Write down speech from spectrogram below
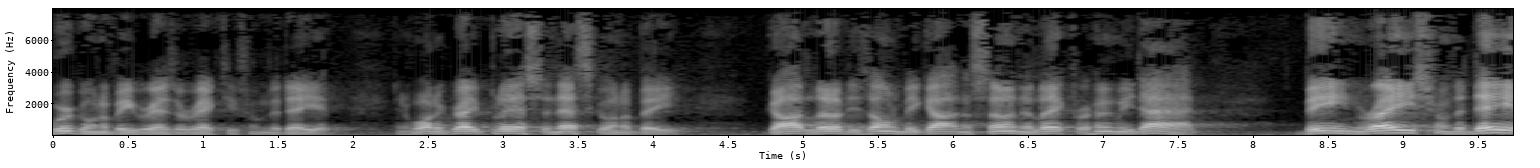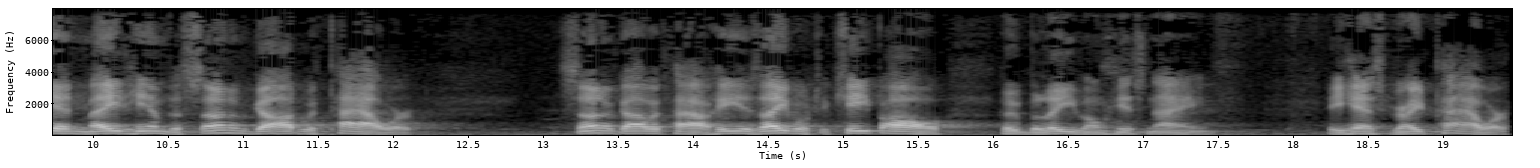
we're going to be resurrected from the dead. And what a great blessing that's going to be. God loved his only begotten Son, elect for whom he died. Being raised from the dead made him the Son of God with power. Son of God with power. He is able to keep all who believe on his name. He has great power.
